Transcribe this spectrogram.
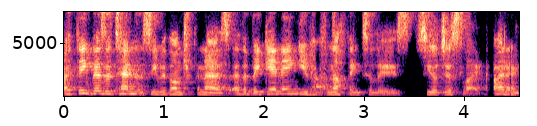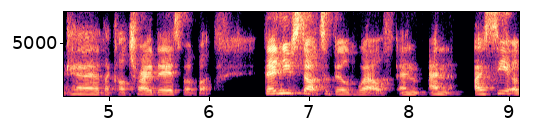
i think there's a tendency with entrepreneurs. At the beginning you have nothing to lose. So you're just like i don't care like i'll try this blah blah. Then you start to build wealth. And and i see it a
